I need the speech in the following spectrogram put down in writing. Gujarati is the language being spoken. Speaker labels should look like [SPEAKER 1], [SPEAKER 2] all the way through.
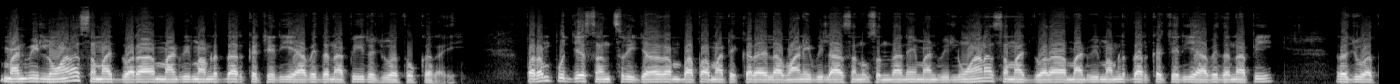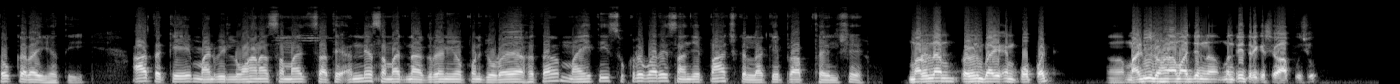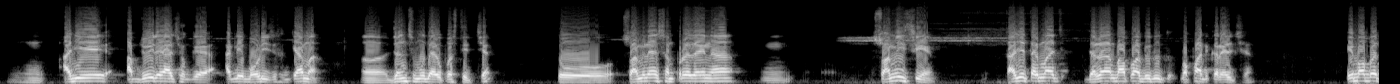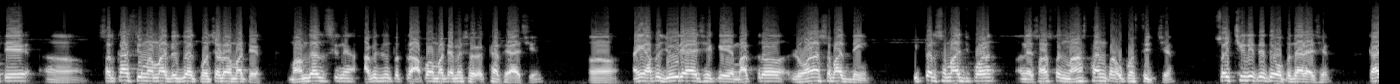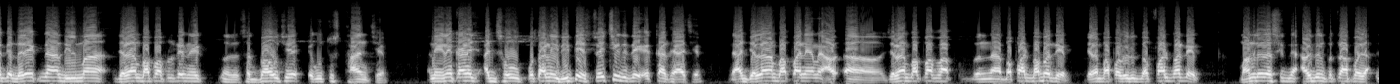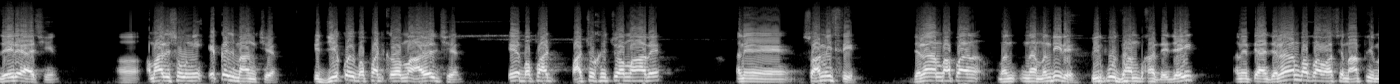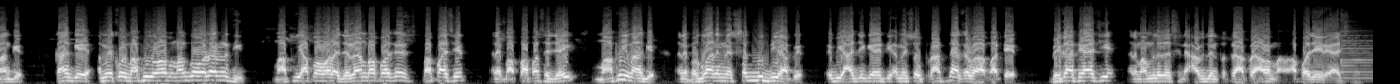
[SPEAKER 1] માંડવી લોહાણા સમાજ દ્વારા માંડવી મામલતદાર કચેરીએ આવેદન આપી રજૂઆતો કરાઈ. પરમ પૂજ્ય સંત શ્રી જલારામ બાપા માટે કરાયેલા વાણી વિલાસ અનુસંધાને માંડવી લુહાણા સમાજ દ્વારા માંડવી મામલતદાર કચેરીએ આવેદન આપી રજૂઆતો કરાઈ હતી. આ તકે માંડવી લોહાણા સમાજ સાથે અન્ય સમાજના અગ્રણીઓ પણ જોડાયા હતા. માહિતી શુક્રવારે સાંજે પાંચ કલાકે પ્રાપ્ત થયેલ છે.
[SPEAKER 2] મારું નામ પ્રવીણભાઈ એમ પોપટ. માંડવી લોહાણા મહાજન મંત્રી તરીકે સેવા આપું છું. આજે આપ જોઈ રહ્યા છો કે આટલી બહોળી સંખ્યામાં જન સમુદાય ઉપસ્થિત છે. તો સ્વામિનારાયણ સંપ્રદાયના સ્વામીશ્રીએ તાજેતરમાં જ જલારામ બાપા વિરુદ્ધ વફાટ કરેલ છે. એ બાબતે સરકારશ્રીમાં અમારી રજૂઆત પહોંચાડવા માટે મામલતદારશ્રીને આવેદનપત્ર આપવા માટે અમે એકઠા થયા છીએ. અહીં આપણે જોઈ રહ્યા છીએ કે માત્ર લોહાણા સમાજ નહીં ઇતર સમાજ પણ અને શાસ્ત્ર મહાસ્થાન પણ ઉપસ્થિત છે. સ્વૈચ્છિક રીતે તેઓ પધાર્યા છે. કારણ કે દરેકના દિલમાં જલારામ બાપા પ્રત્યેનો એક સદભાવ છે, એક ઊંચું સ્થાન છે. અને એને કારણે આજ સૌ પોતાની રીતે, સ્વૈચ્છિક રીતે એકઠા થયા છે. અને આ જલારામ બાપાને અમે જલારામ બાપા ના બફાટ બાબતે, જલારામ બાપા વિરુદ્ધ બફાટ માટે મામલતદારશ્રીને આવેદનપત્ર આપવા જઈ રહ્યા છીએ. અમારી સૌની એક જ માંગ છે કે જે કોઈ બફાટ કરવામાં આવેલ છે, એ બફાટ પાછો ખેંચવામાં આવે. અને સ્વામીશ્રી જલારામ બાપા ના મંદિરે વીરપુર ધામ ખાતે જઈ અને ત્યાં જલારામ બાપા પાસે માફી માંગે. કારણ કે અમે કોઈ માફી માંગવા વાળા નથી. માફી આપવા વાળા જલારામ બાપા છે બાપા છે અને બાપા પાસે જઈ માફી માંગે અને ભગવાન એમને સદબુદ્ધિ આપે એવી આ જગ્યાએથી અમે સૌ પ્રાર્થના કરવા માટે ભેગા થયા છીએ અને મામલતદારશ્રીને આવેદન પત્ર આપવા જઈ રહ્યા છીએ.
